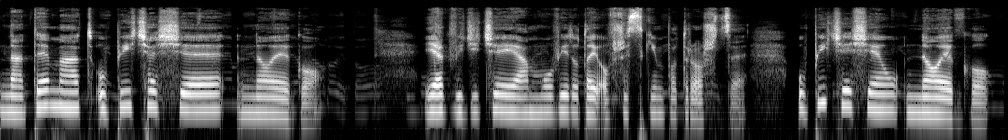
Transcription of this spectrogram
na temat upicia się Noego. Jak widzicie, ja mówię tutaj o wszystkim po troszce. Upicie się Noego,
